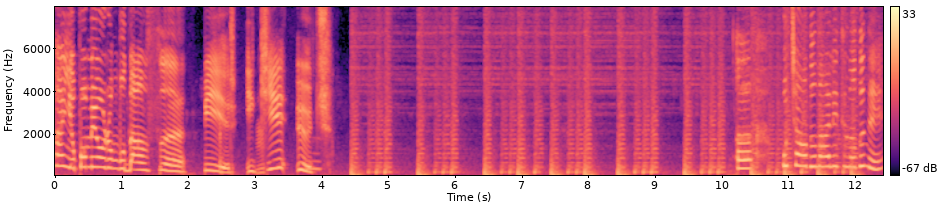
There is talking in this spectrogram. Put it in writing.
ben yapamıyorum bu dansı. Bir, iki, üç. Aa, bu çaldığın aletin adı ne?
